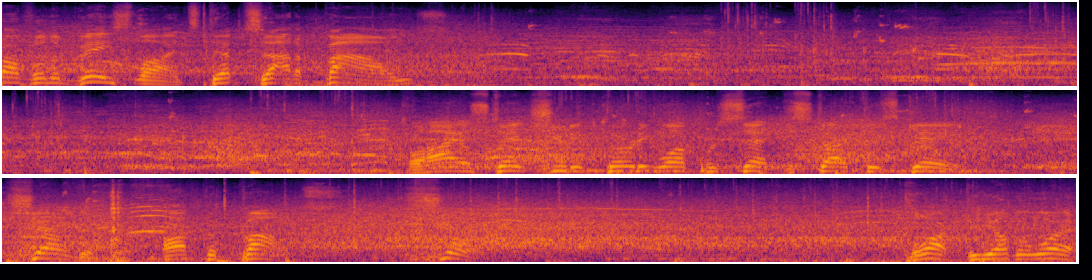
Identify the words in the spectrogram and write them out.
off on the baseline, steps out of bounds. Ohio State shooting 31% to start this game. Sheldon off the bounce. Short. Clark the other way.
